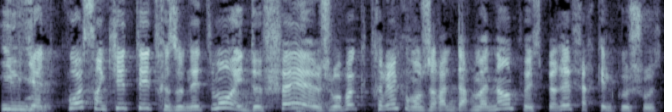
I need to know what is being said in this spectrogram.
Il y a de quoi s'inquiéter, très honnêtement. Et de fait, je ne vois pas très bien comment Gérald Darmanin peut espérer faire quelque chose.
